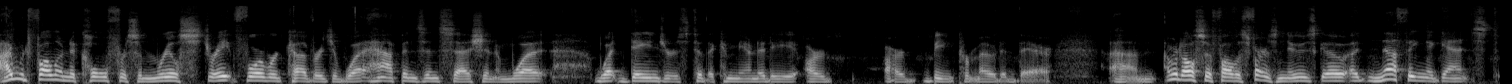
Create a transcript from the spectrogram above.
I would follow Nicole for some real straightforward coverage of what happens in session and what what dangers to the community are are being promoted there. Um, I would also follow, as far as news go, uh, nothing against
